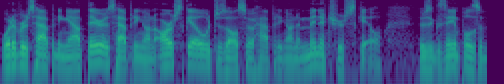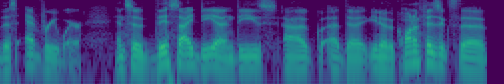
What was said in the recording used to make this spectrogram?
whatever's happening out there is happening on our scale, which is also happening on a miniature scale. There's examples of this everywhere. And so this idea and these, uh, uh the, you know, the quantum physics, the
